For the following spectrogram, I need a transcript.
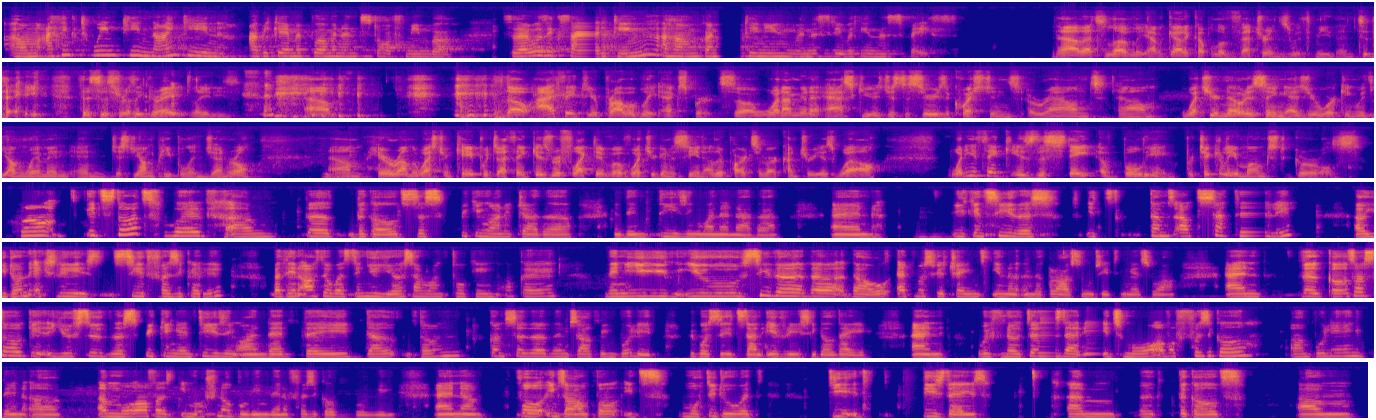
Um, I think 2019, I became a permanent staff member. So that was exciting, um, continuing ministry within this space. Now that's lovely. I've got a couple of veterans with me then today. this is really great, ladies. Um, so I think you're probably expert. So what I'm going to ask you is just a series of questions around um, what you're noticing as you're working with young women and just young people in general mm-hmm. um, here around the Western Cape, which I think is reflective of what you're going to see in other parts of our country as well. What do you think is the state of bullying, particularly amongst girls? Well, it starts with um, the the girls just picking on each other and then teasing one another. And mm-hmm. you can see this it comes out subtly. Uh, you don't actually see it physically but then afterwards then you hear someone talking okay? Then you you, you see the the the whole atmosphere change in the, in the classroom setting as well. And the girls also get used to the speaking and teasing on that they don't, don't consider themselves being bullied because it's done every single day. And we've noticed that it's more of a physical um, bullying than a, a, more of an emotional bullying than a physical bullying. And um, for example, it's more to do with the, these days, um, uh, the girls um,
